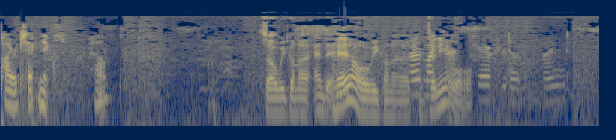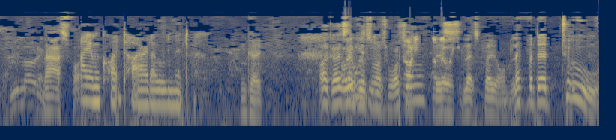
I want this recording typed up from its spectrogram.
pyrotechnics. Help. So are we gonna end it here, or are we gonna I would like continue, to or? share if you don't mind. Reloading. Nah, it's fine. I am quite tired, I will admit. Okay. Alright guys, Oh, thank you so much for watching Oh, this really? Let's Play on Left 4 Dead 2.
